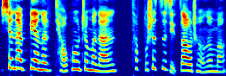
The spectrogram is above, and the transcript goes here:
现在变得调控这么难，它不是自己造成的吗？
